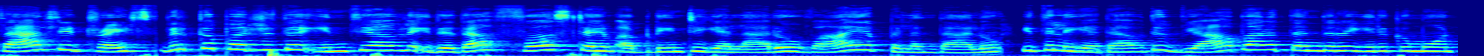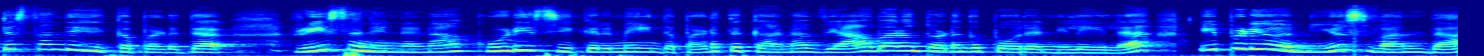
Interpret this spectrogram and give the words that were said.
சேட்டலைட் ரைட்ஸ் விற்கப்படுறது இந்தியாவில் இதுதான் ஃபர்ஸ்ட் டைம் அப்படின்ட்டு எல்லாரும் வாய பிளந்தாலும் இதுல ஏதாவது வியாபார தந்திரம் இருக்குமோன்ட்டு சந்தேகிக்கப்படுது. ரீசன் என்னன்னா கூடி சீக்கிரமே இந்த படத்துக்கான வியாபாரம் தொடங்க போற நிலையில இப்படி ஒரு நியூஸ் வந்தா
